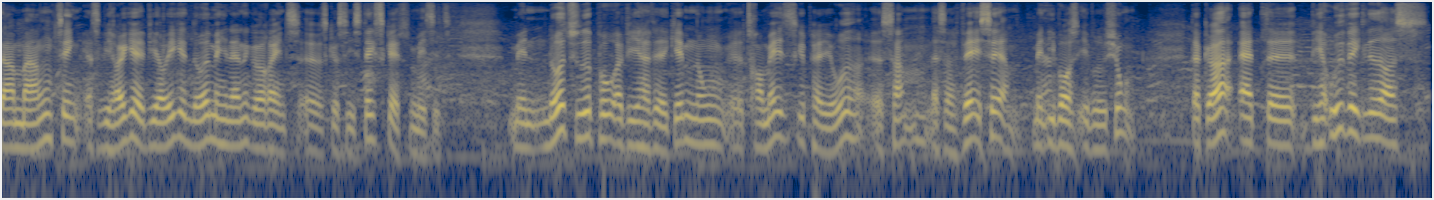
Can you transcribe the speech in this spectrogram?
der er mange ting, altså vi har, ikke, vi har jo ikke noget med hinanden at gøre rent, øh, skal jeg sige, slægtskabsmæssigt. Men noget tyder på, at vi har været igennem nogle øh, traumatiske perioder øh, sammen, altså hver især, men ja. i vores evolution, der gør, at øh, vi har udviklet os,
